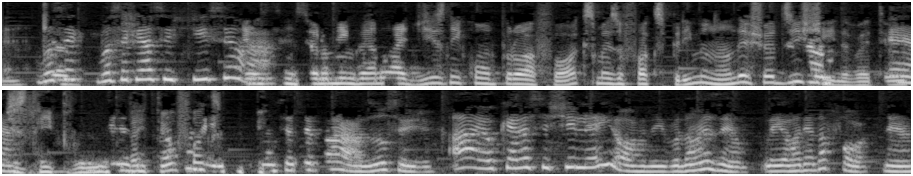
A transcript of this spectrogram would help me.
quer, você, você quer assistir, sei lá, Eu- se eu não me engano, a Disney comprou a Fox, mas o Fox Premium não deixou de existir ainda. Vai ter É. o Disney Plus, vai ter o Fox Exatamente. Vão ser separados. Ou seja, ah, eu quero assistir Lei e Ordem. Vou dar um exemplo. Lei e Ordem é da Fox, né?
